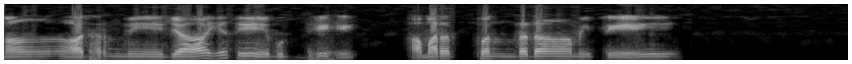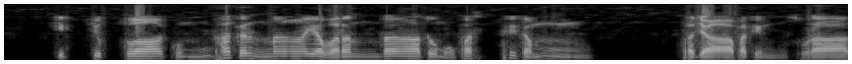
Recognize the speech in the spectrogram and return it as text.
नाधर्मे जायते बुद्धिः। अमरत्वम् ददामि ते। इत्युक्त्वा कुम्भकर्णाय वरम् दातुमुपस्थितम्। प्रजापतिम् सुराः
